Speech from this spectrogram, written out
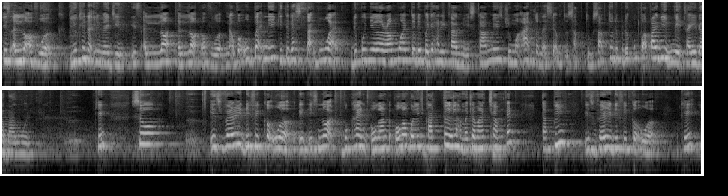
it's a lot of work. You cannot imagine. It's a lot a lot of work. Nak buat ubat ni kita dah start buat. Dia punya ramuan tu daripada hari Kamis. Kamis Jumaat tu nak siap untuk Sabtu. Sabtu daripada pukul 4 pagi mate saya dah bangun. Okay? So it's very difficult work. It is not bukan orang orang boleh kata lah macam-macam kan, tapi it's very difficult work. Okay,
